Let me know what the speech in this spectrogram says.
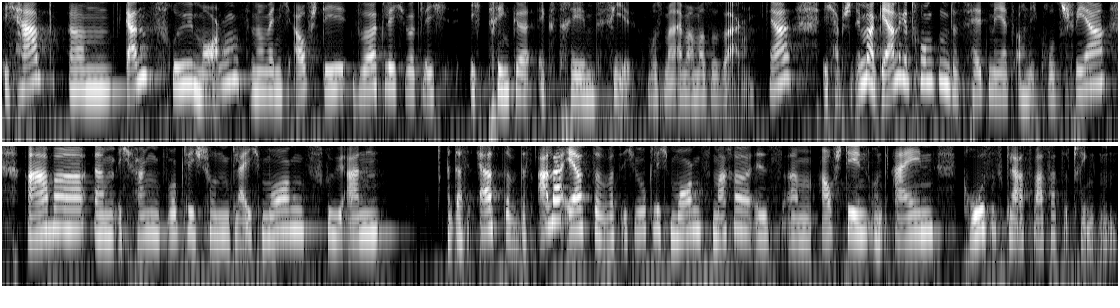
Ich habe ähm, ganz früh morgens, immer wenn ich aufstehe, wirklich, wirklich, ich trinke extrem viel, muss man einfach mal so sagen sagen. Ja, ich habe schon immer gerne getrunken, das fällt mir jetzt auch nicht groß schwer, aber ähm, ich fange wirklich schon gleich morgens früh an, das erste, das allererste, was ich wirklich morgens mache, ist ähm, aufstehen und ein großes Glas Wasser zu trinken.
